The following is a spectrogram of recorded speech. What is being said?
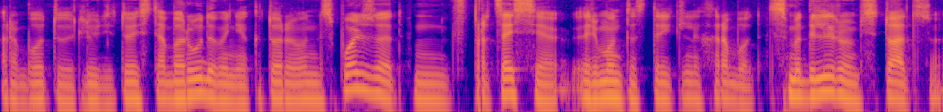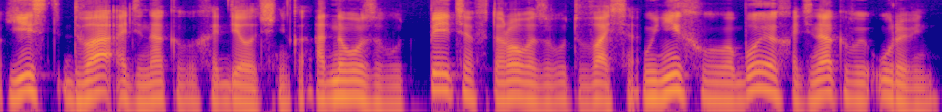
работают люди. То есть оборудование, которое он использует в процессе ремонтно-строительных работ. Смоделируем ситуацию. Есть два одинаковых отделочника. Одного зовут Петя, второго зовут Вася. У них у обоих одинаковый уровень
